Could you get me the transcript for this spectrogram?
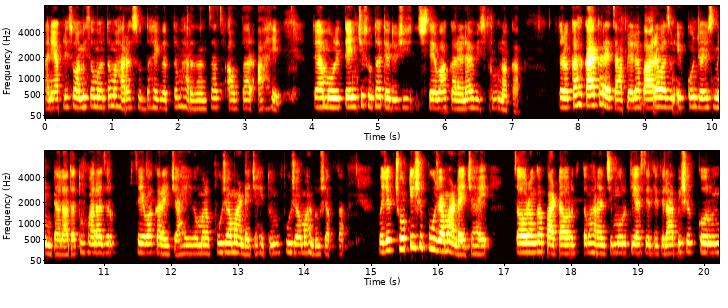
आणि आपले स्वामी समर्थ महाराजसुद्धा एक दत्त महाराजांचाच अवतार आहे. त्यामुळे त्यांचीसुद्धा त्या दिवशी सेवा करायला विसरू नका. तर का काय करायचं? आपल्याला बारा वाजून एकोणचाळीस मिनिटाला आता तुम्हाला जर सेवा करायची आहे तुम्हाला पूजा मांडायची आहे तुम्ही पूजा मांडू शकता. म्हणजे एक छोटीशी पूजा मांडायची आहे. चौरंगा पाटावर दत्त महाराजांची मूर्ती असेल तर तिला अभिषेक करून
